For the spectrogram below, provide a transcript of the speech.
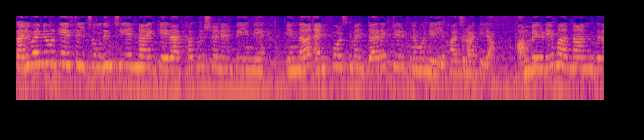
കരുവന്നൂർ കേസിൽ ചോദ്യം ചെയ്യാനായി കെ രാധാകൃഷ്ണൻ എം പി ഇന്ന് എൻഫോഴ്സ്മെന്റ് ഡയറക്ടറേറ്റിന് മുന്നിൽ ഹാജരാക്കില്ല. അമ്മയുടെ മരണാനന്തര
